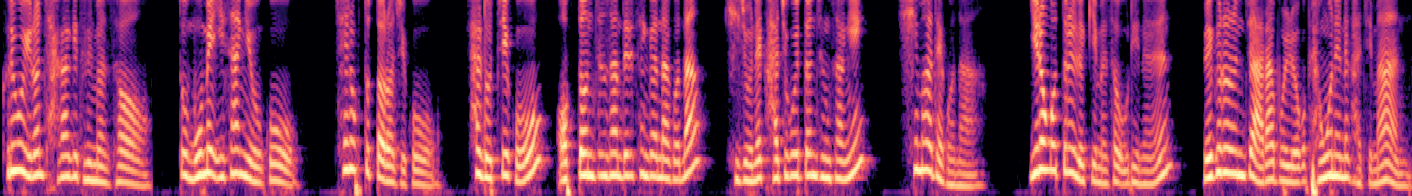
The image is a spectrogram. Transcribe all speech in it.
그리고 이런 자각이 들면서 또 몸에 이상이 오고 체력도 떨어지고 살도 찌고 없던 증상들이 생겨나거나 기존에 가지고 있던 증상이 심화되거나 이런 것들을 느끼면서 우리는 왜 그러는지 알아보려고 병원에는 가지만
